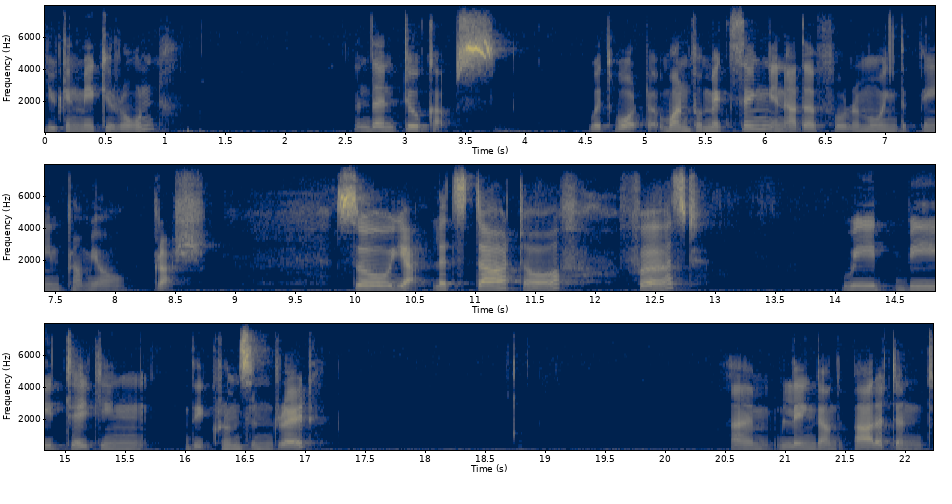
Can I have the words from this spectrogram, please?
You can make your own. And then two cups with water one for mixing another for removing the paint from your brush. So yeah let's start off. First we'd be taking the crimson red. I'm laying down the palette and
